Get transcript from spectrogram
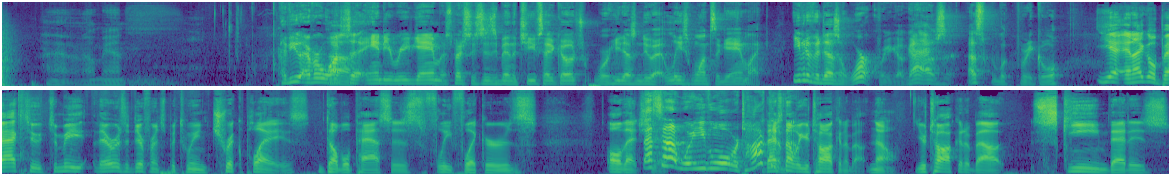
Oh man. Have you ever watched uh, an Andy Reid game, especially since he's been the Chiefs head coach, where he doesn't do it at least once a game? Like even if it doesn't work, where you go, God, that was that's looked pretty cool. Yeah, and I go back to to me there is a difference between trick plays, double passes, flea flickers, all that That's shit. not where even what we're talking. That's about. not what you're talking about. No. You're talking about scheme that is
